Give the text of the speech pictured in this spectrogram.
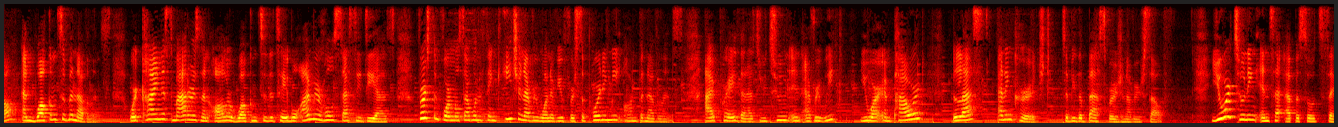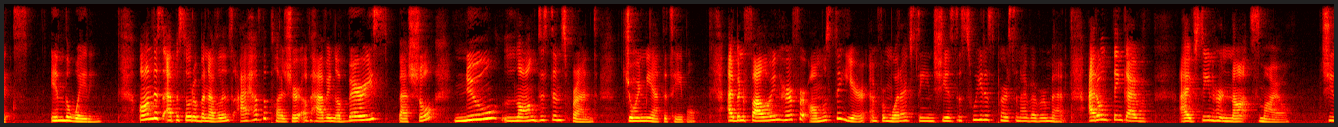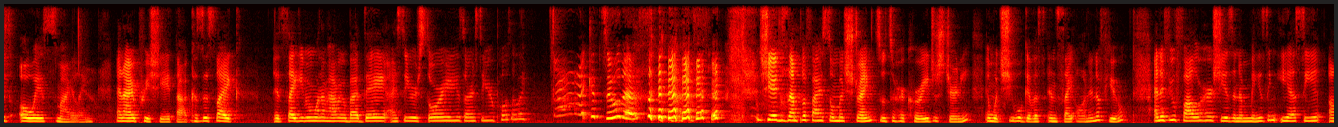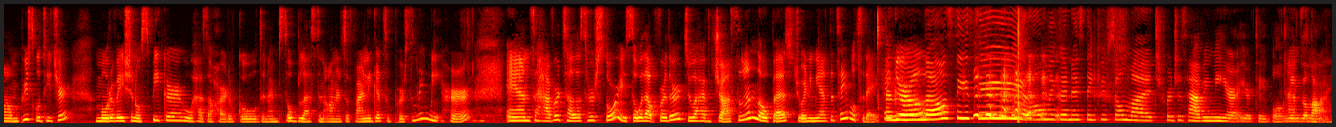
y'all, and welcome to Benevolence, where kindness matters and all are welcome to the table. I'm your host, Sassy Diaz. First and foremost, I want to thank each and every one of you for supporting me on Benevolence. I pray that as you tune in every week, you are empowered, blessed, and encouraged to be the best version of yourself. You are tuning into episode six, In the Waiting. On this episode of Benevolence, I have the pleasure of having a very special new long distance friend join me at the table. I've been following her for almost a year, and from what I've seen, she is the sweetest person I've ever met. I don't think I've I've seen her not smile. She's always smiling, and I appreciate that because it's like it's like even when I'm having a bad day, I see your stories or I see your posts, I'm like, ah, I can do this. she exemplifies so much strength due to her courageous journey, in which she will give us insight on in a few. And if you follow her, she is an amazing ESE um, preschool teacher, motivational speaker who has a heart of gold. And I'm so blessed and honored to finally get to personally meet her and to have her tell us her story. So without further ado, I have Jocelyn Lopez joining me at the table today. Hey, girl. Hello, Cece. oh my goodness. Thank you so much for just having me here at your table. It means Absolutely. a lot.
